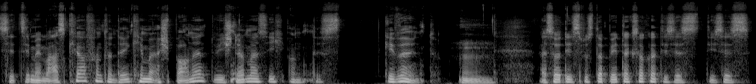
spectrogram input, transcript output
setze ich meine Maske auf und dann denke ich mir, spannend, wie schnell man sich an das gewöhnt. Mhm. Also das, was der Peter gesagt hat, dieses, dieses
